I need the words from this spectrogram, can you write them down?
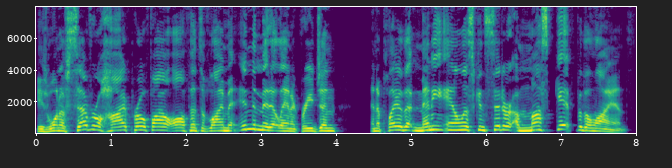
He's one of several high profile offensive linemen in the Mid Atlantic region and a player that many analysts consider a must get for the Lions.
